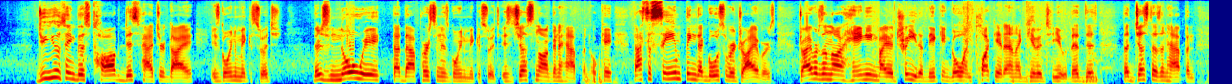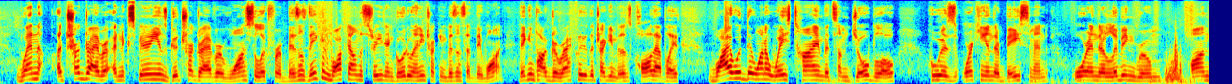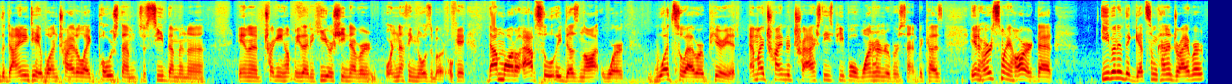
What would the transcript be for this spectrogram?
Do you think this top dispatcher guy is going to make a switch? There's no way that that person is going to make a switch. It's just not going to happen, okay? That's the same thing that goes for drivers. Drivers are not hanging by a tree that they can go and pluck it and I give it to you. That just, that just doesn't happen. When a truck driver, an experienced good truck driver wants to look for a business, they can walk down the street and go to any trucking business that they want. They can talk directly with the trucking business, call that place. Why would they want to waste time with some Joe Blow who is working in their basement or in their living room on the dining table and try to like poach them to seed them in a in a trucking company that he or she never or nothing knows about okay? That model absolutely does not work whatsoever period. Am i trying to trash these people 100% because it hurts my heart that even if they get some kind of driver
